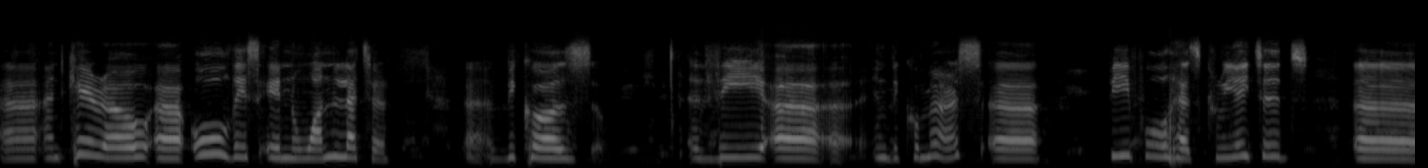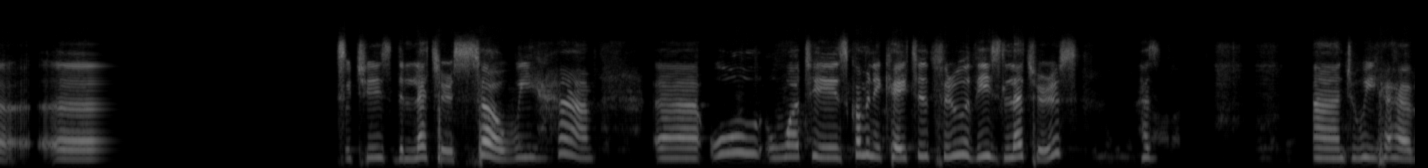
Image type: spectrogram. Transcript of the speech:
uh, and Cairo, uh, all this in one letter. because the in the commerce people has created uh, uh, which is the letters. So we have uh, all what is communicated through these letters has, and we have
